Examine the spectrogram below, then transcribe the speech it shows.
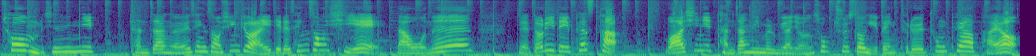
처음 신입 단장을 생성, 신규 아이디를 생성 시에 나오는 네, 30 day festa 와 신입 단장님을 위한 연속 출석 이벤트를 통폐합하여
